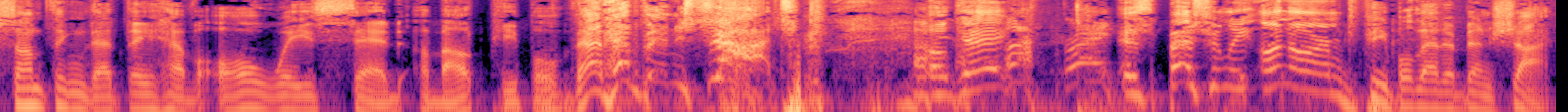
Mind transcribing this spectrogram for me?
something that they have always said about people that have been shot. Okay? Right. Especially unarmed people that have been shot.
